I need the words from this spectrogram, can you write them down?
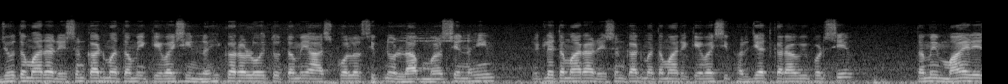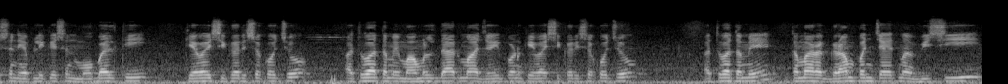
જો તમારા રેશન કાર્ડમાં તમે કેવાયસી નહીં કરેલો હોય તો તમે આ સ્કોલરશીપનો લાભ મળશે નહીં. એટલે તમારા રેશન કાર્ડમાં તમારે કેવાયસી ફરજિયાત કરાવવી પડશે. તમે માય રેશન એપ્લિકેશન મોબાઈલથી કેવાયસી કરી શકો છો, અથવા તમે મામલતદારમાં જઈ પણ કેવાયસી કરી શકો છો, અથવા તમે તમારા ગ્રામ પંચાયતમાં વીસી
